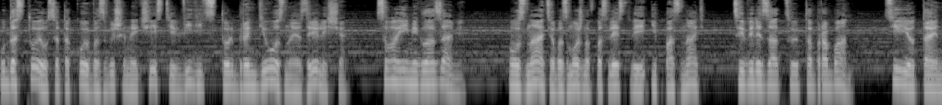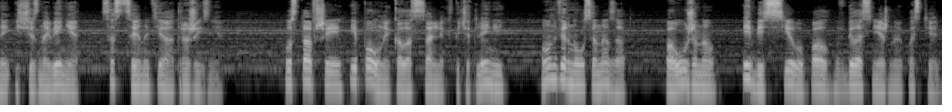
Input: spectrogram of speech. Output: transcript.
удостоился такой возвышенной чести видеть столь грандиозное зрелище своими глазами, узнать, а возможно впоследствии и познать цивилизацию Табрабан с ее тайной исчезновения со сцены театра жизни. Уставший и полный колоссальных впечатлений, он вернулся назад, поужинал и без сил упал в белоснежную постель.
